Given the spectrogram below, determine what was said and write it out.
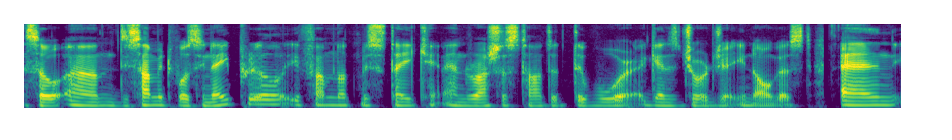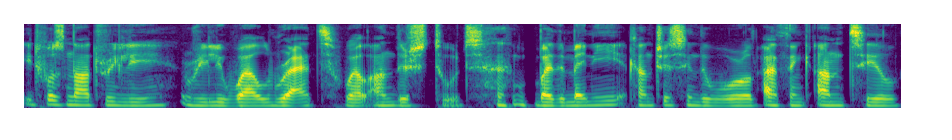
So um, the summit was in April, if I'm not mistaken, and Russia started the war against Georgia in August. And it was not really, really well read, well understood by the many countries in the world, I think, until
